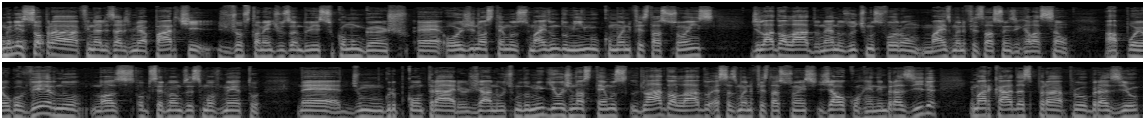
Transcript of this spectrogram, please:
O ministro, só para finalizar de minha parte, justamente usando isso como um gancho, é, hoje nós temos mais um domingo com manifestações de lado a lado, né? Nos últimos foram mais manifestações em relação a apoio ao governo, nós observamos esse movimento né, de um grupo contrário já no último domingo e hoje nós temos lado a lado essas manifestações já ocorrendo em Brasília e marcadas para o Brasil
